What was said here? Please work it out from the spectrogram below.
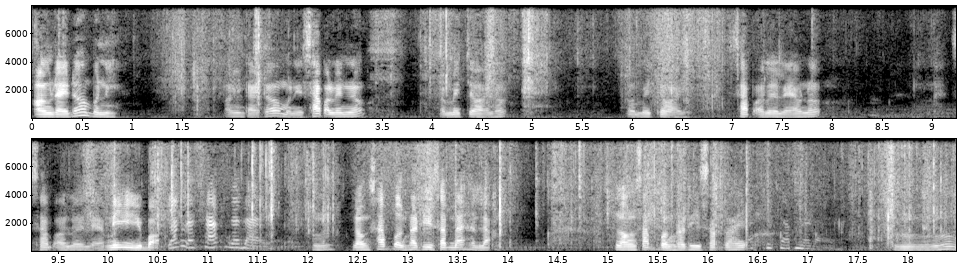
เอาอย่างใดเนาะบันนี้เอาอย่างใดเนาะบันนี้ซับเอะไรเนาะมันไม่จ่อยเนาะมันไม่จ่อยซับเอาเลยแล้วเนาะ ซับเอาเลยแล้วมีอีกอยู่บ่ยักษ์ละชักได้ใดอืมลองซับเบิ่งเท่าที่ซับได้หันละลองซับเบิ่งเท่าที่ซับได้ยักษ์ที่ชักได้ใดอืม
